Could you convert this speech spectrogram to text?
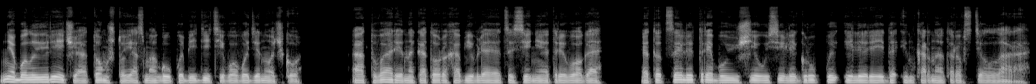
Не было и речи о том, что я смогу победить его в одиночку, а твари, на которых объявляется синяя тревога, это цели, требующие усилий группы или рейда инкарнаторов Стеллара.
